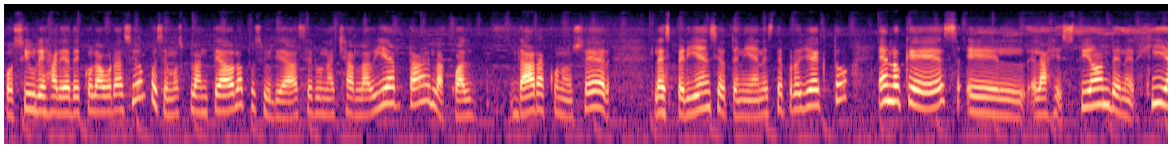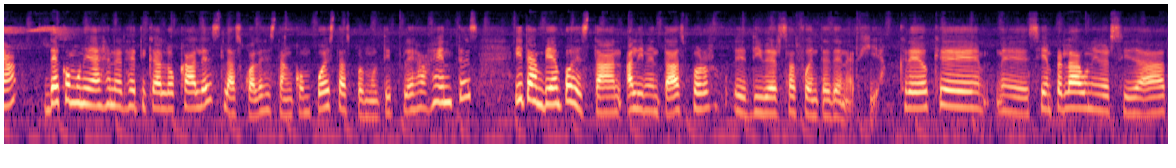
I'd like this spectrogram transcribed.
posibles áreas de colaboración, pues hemos planteado la posibilidad de hacer una charla abierta en la cual dar a conocer la experiencia obtenida en este proyecto en lo que es la gestión de energía de comunidades energéticas locales, las cuales están compuestas por múltiples agentes y también pues están alimentadas por eh, diversas fuentes de energía. Creo que eh, siempre la universidad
